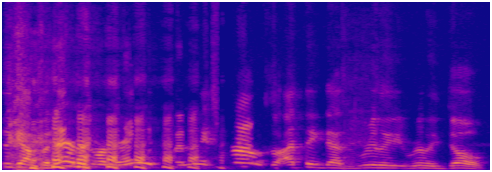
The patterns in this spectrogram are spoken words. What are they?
they got bananas on their head for the next round. So I think that's really really dope.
